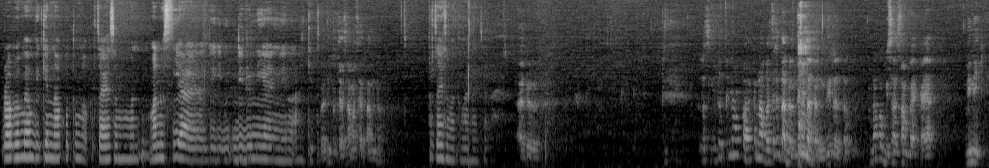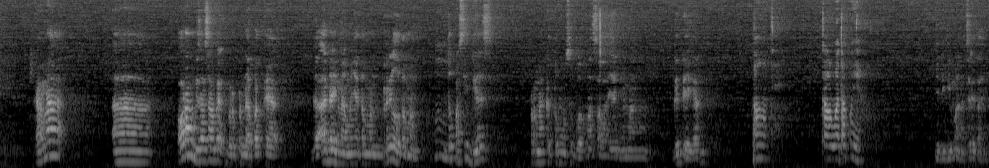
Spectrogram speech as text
Problem yang bikin aku tuh nggak percaya sama man- manusia ya di, di dunia ini lah gitu. Berarti percaya sama setan dong? Percaya sama Tuhan aja lah. Aduh terus itu kenapa? Kenapa? Cerita dong cerita dong cerita dong kenapa bisa sampai kayak gini? Karena eh, orang bisa sampai berpendapat kayak gak ada yang namanya teman real teman. Itu pasti dia pernah ketemu sebuah masalah yang emang gede kan? Banget kalau buat aku ya. Jadi gimana ceritanya?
